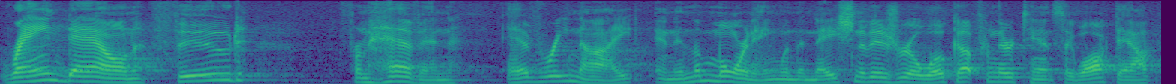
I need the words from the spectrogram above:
rained down food from heaven every night. And in the morning, when the nation of Israel woke up from their tents, they walked out,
